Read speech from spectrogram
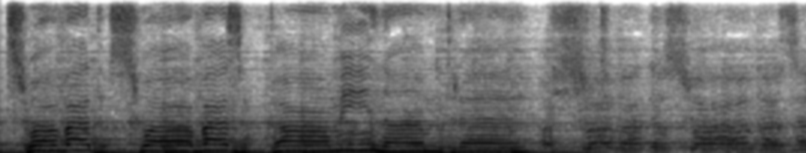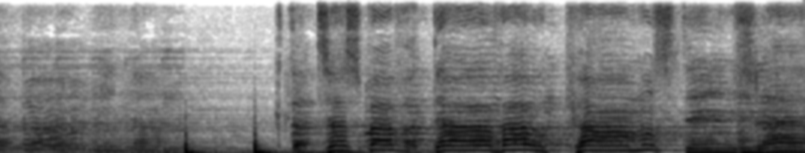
Od słowa do słowa zapominam treść Od słowa do słowa zapominam. Kto co spowodował i komu z tym źle?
